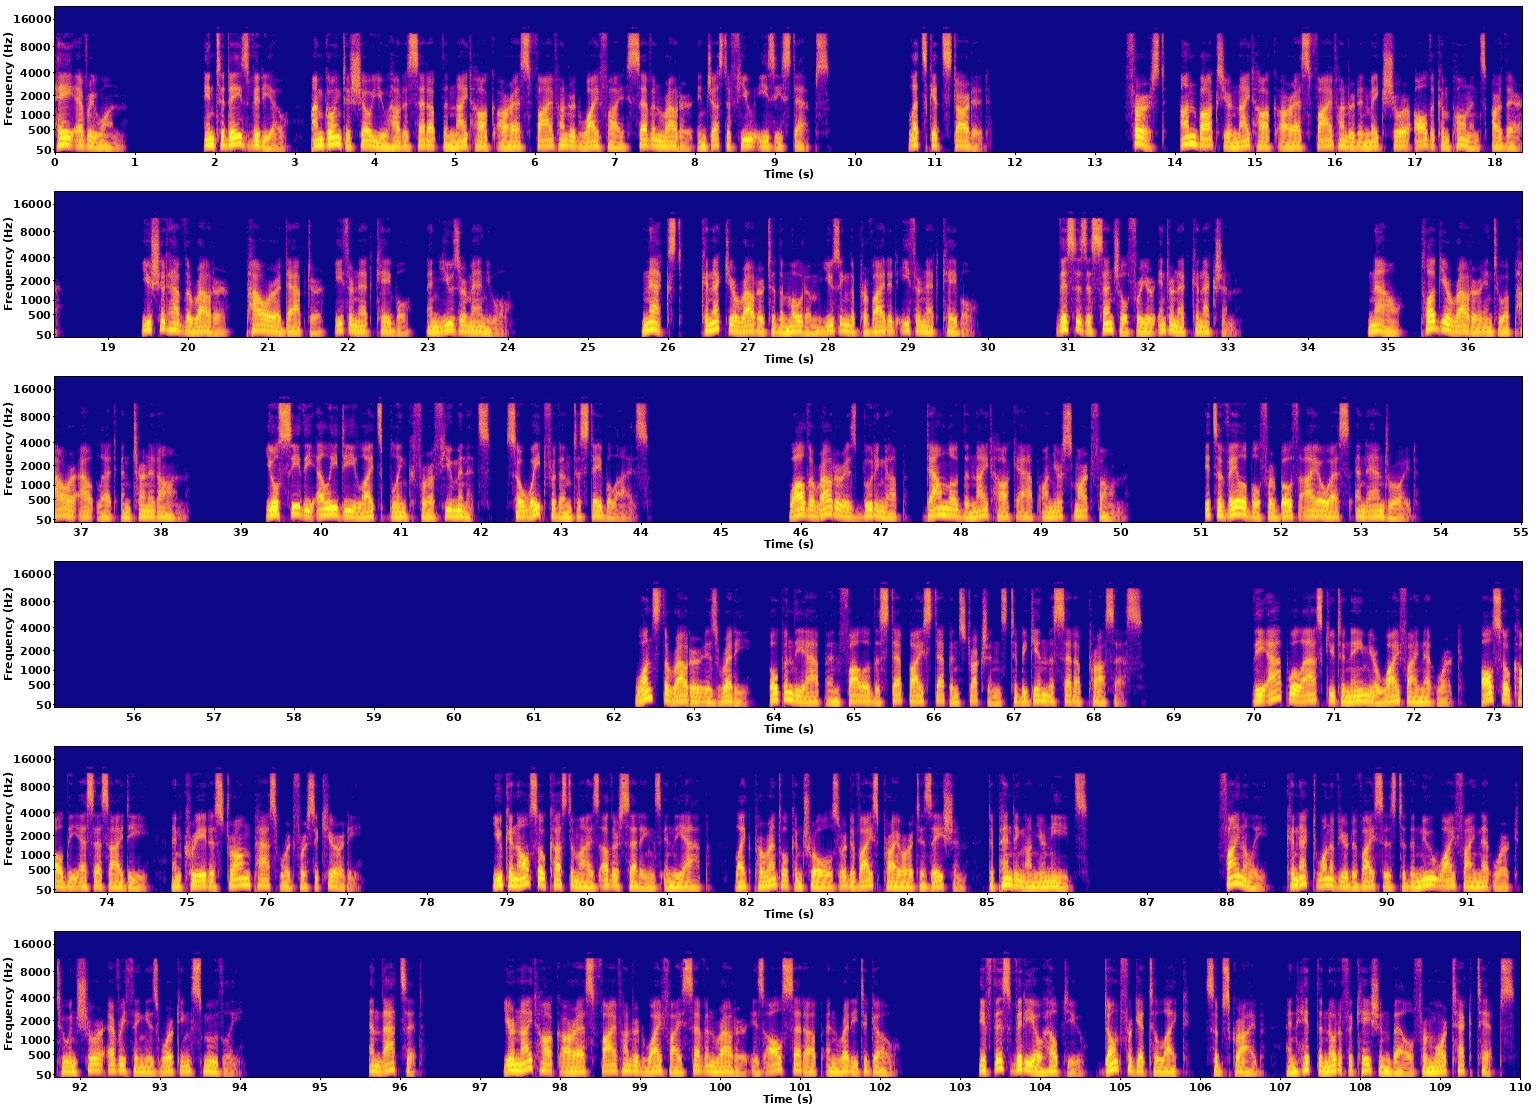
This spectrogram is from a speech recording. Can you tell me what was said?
Hey everyone! In today's video, I'm going to show you how to set up the Nighthawk RS500 Wi-Fi 7 router in just a few easy steps. Let's get started. First, unbox your Nighthawk RS500 and make sure all the components are there. You should have the router, power adapter, Ethernet cable, and user manual. Next, connect your router to the modem using the provided Ethernet cable. This is essential for your internet connection. Now, plug your router into a power outlet and turn it on. You'll see the LED lights blink for a few minutes, so wait for them to stabilize. While the router is booting up, download the Nighthawk app on your smartphone. It's available for both iOS and Android. Once the router is ready, open the app and follow the step-by-step -step instructions to begin the setup process. The app will ask you to name your Wi-Fi network, also called the SSID, and create a strong password for security. You can also customize other settings in the app, like parental controls or device prioritization, depending on your needs. Finally, Connect one of your devices to the new Wi-Fi network to ensure everything is working smoothly. And that's it. Your Nighthawk RS500 Wi-Fi 7 router is all set up and ready to go. If this video helped you, don't forget to like, subscribe, and hit the notification bell for more tech tips.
